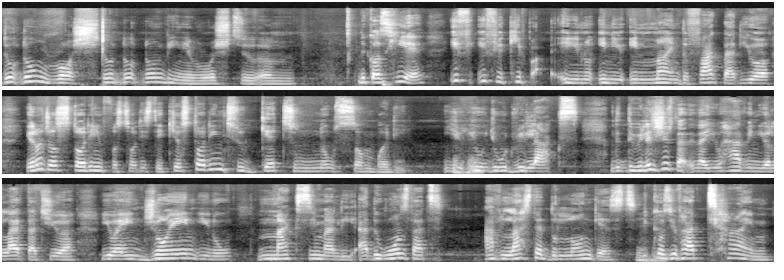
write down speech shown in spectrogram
don't don't rush. Don't don't don't be in a rush to um because here if if you keep you know in you in mind the fact that you're you're not just studying for study's sake you're studying to get to know somebody you, you you would relax the, the relationships that, that you have in your life that you are you are enjoying you know maximally are the ones that have lasted the longest because you've had time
